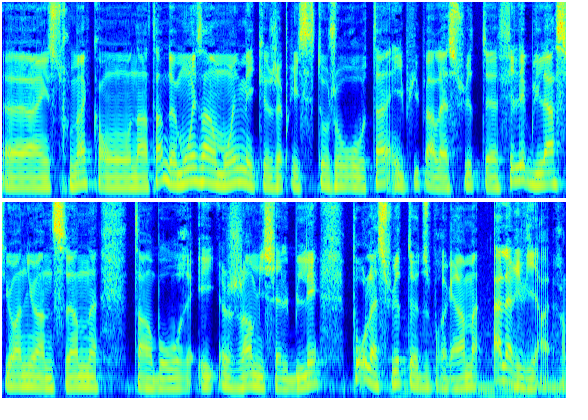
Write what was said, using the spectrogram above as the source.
euh, instrument qu'on entend de moins en moins, mais que j'apprécie toujours autant. Et puis par la suite, Philippe Glass, Johan Johansson, tambour et Jean-Michel Blais pour la suite du programme À la rivière.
